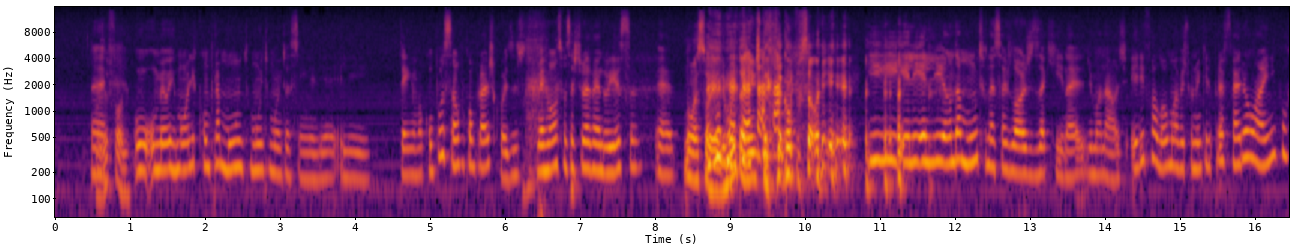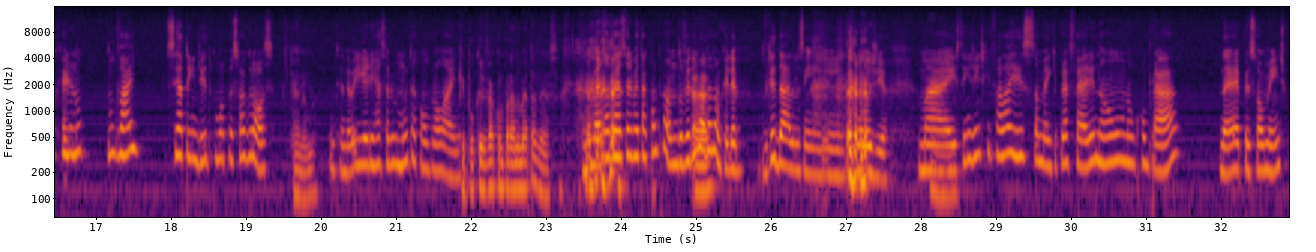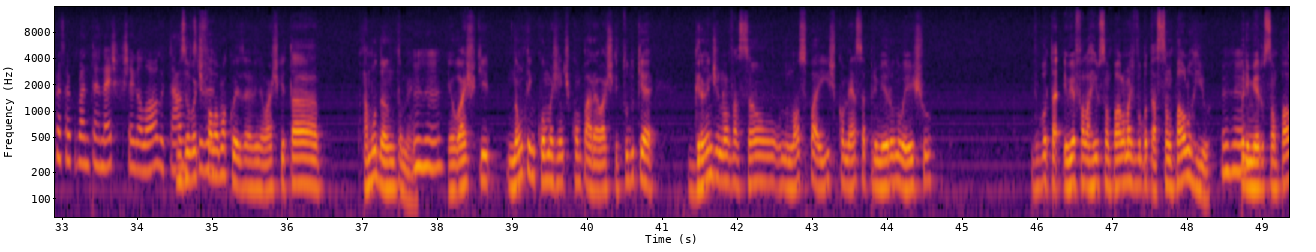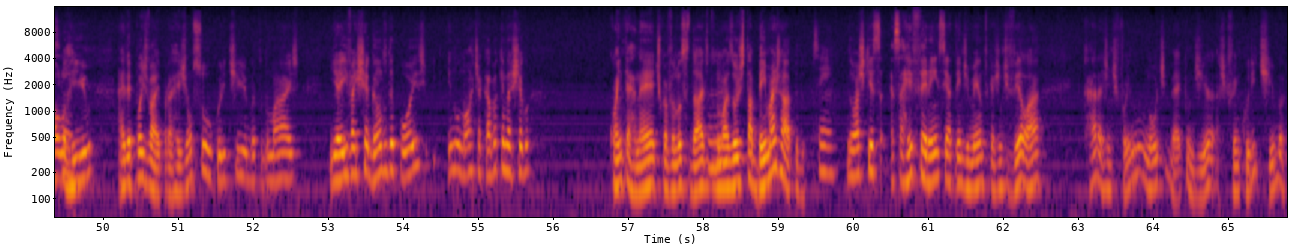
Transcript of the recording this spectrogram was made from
Mas é foda. O, o meu irmão, ele compra muito, muito, muito, assim. Ele, ele tem uma compulsão por comprar as coisas. Meu irmão, se você estiver vendo isso, é, Não é só ele, muita gente tem essa compulsão aí. E ele, ele anda muito nessas lojas aqui, né, de Manaus. Ele falou uma vez pra mim que ele prefere online porque ele não, não vai ser atendido por uma pessoa grossa, Caramba, entendeu? E ele recebe muita compra online. daqui a pouco ele vai comprar no metaverso. No metaverso ele vai estar comprando, não duvido É. nada não, porque ele é viridado, assim, em tecnologia. Mas tem gente que fala isso também, que prefere não, não comprar, né, pessoalmente, prefere comprar na internet, que chega logo e tal. Mas eu vou te precisa- falar uma coisa, Evelyn, eu acho que tá, tá mudando também. Uhum, Eu acho que não tem como a gente comparar. Eu acho que tudo que é grande inovação no nosso país começa primeiro no eixo. Vou botar, eu ia falar Rio São Paulo, mas vou botar São Paulo Rio. uhum. Primeiro São Paulo, Sim. Rio, aí depois vai para região sul, Curitiba, tudo mais. E aí vai chegando depois e no norte acaba que ainda chega com a internet, com a velocidade, e tudo Uhum. mais hoje está bem mais rápido. Sim. Eu acho que essa, essa referência em atendimento que a gente vê lá, cara, a gente foi no, no Outback um dia, acho que foi em Curitiba.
